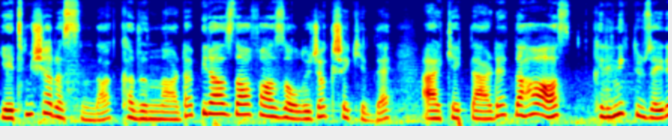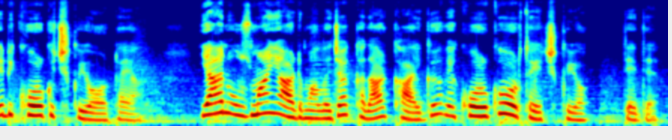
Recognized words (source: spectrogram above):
70 arasında kadınlarda biraz daha fazla olacak şekilde erkeklerde daha az klinik düzeyde bir korku çıkıyor ortaya. Yani uzman yardım alacak kadar kaygı ve korku ortaya çıkıyor, dedi.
